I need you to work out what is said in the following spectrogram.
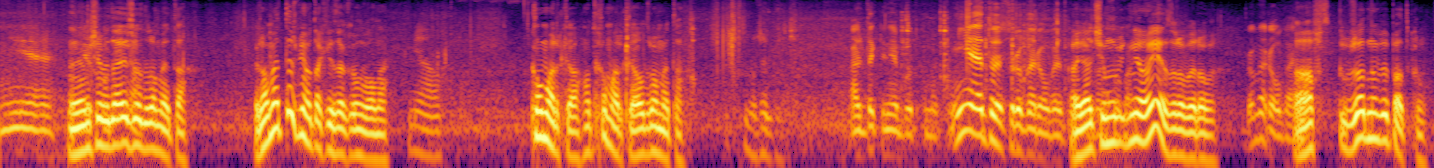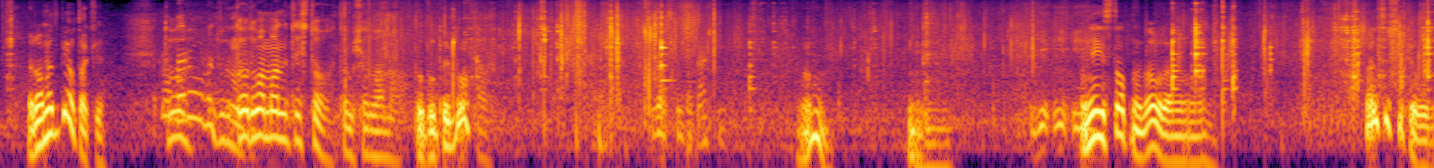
Nie. No, ja mi się wydaje, że od Rometa. Romet też miał takie zakrąglone. Miał. Komarka, od Komarka, od Rometa. Może być. Ale takie nie było tłumaczone. Nie, to jest rowerowe. A ja ci mówię, nie, no jest rowerowe. Rowerowe. A w, w żadnym wypadku. Romet miał takie. Rowerowe to, To odłamane to jest to. To mi się odłamało. To tutaj było? Zaraz tym pokażmy. Mm. Nieistotne, dobra. No. Ale coś ciekawego.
